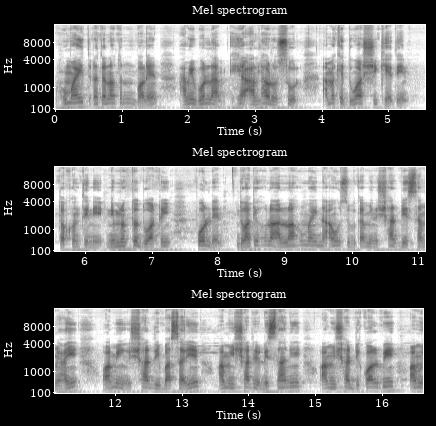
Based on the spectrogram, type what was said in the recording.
হুমায়ুদ রাদিয়াল্লাহু বলেন, আমি বললাম, হে আল্লাহ রসুল, আমাকে দোয়া শিখিয়ে দিন। তখন তিনি নিম্নোক্ত দোয়াটি পড়লেন। দোয়াটি হলো, আল্লাহুম্মা ইন্না আউযু বিকা মিন শাররি সামিআই মিন শাররি বাসারি, আমি শাররি লিসানি, আমি শাররি কলবি, আমি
